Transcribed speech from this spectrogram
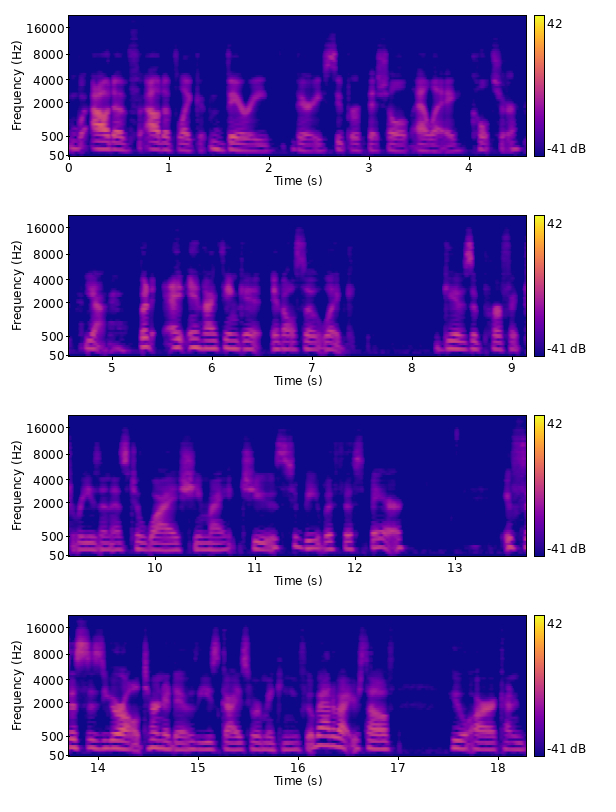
w- out of out of like very very superficial LA culture. Yeah, but and I think it it also like gives a perfect reason as to why she might choose to be with this bear. If this is your alternative, these guys who are making you feel bad about yourself, who are kind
